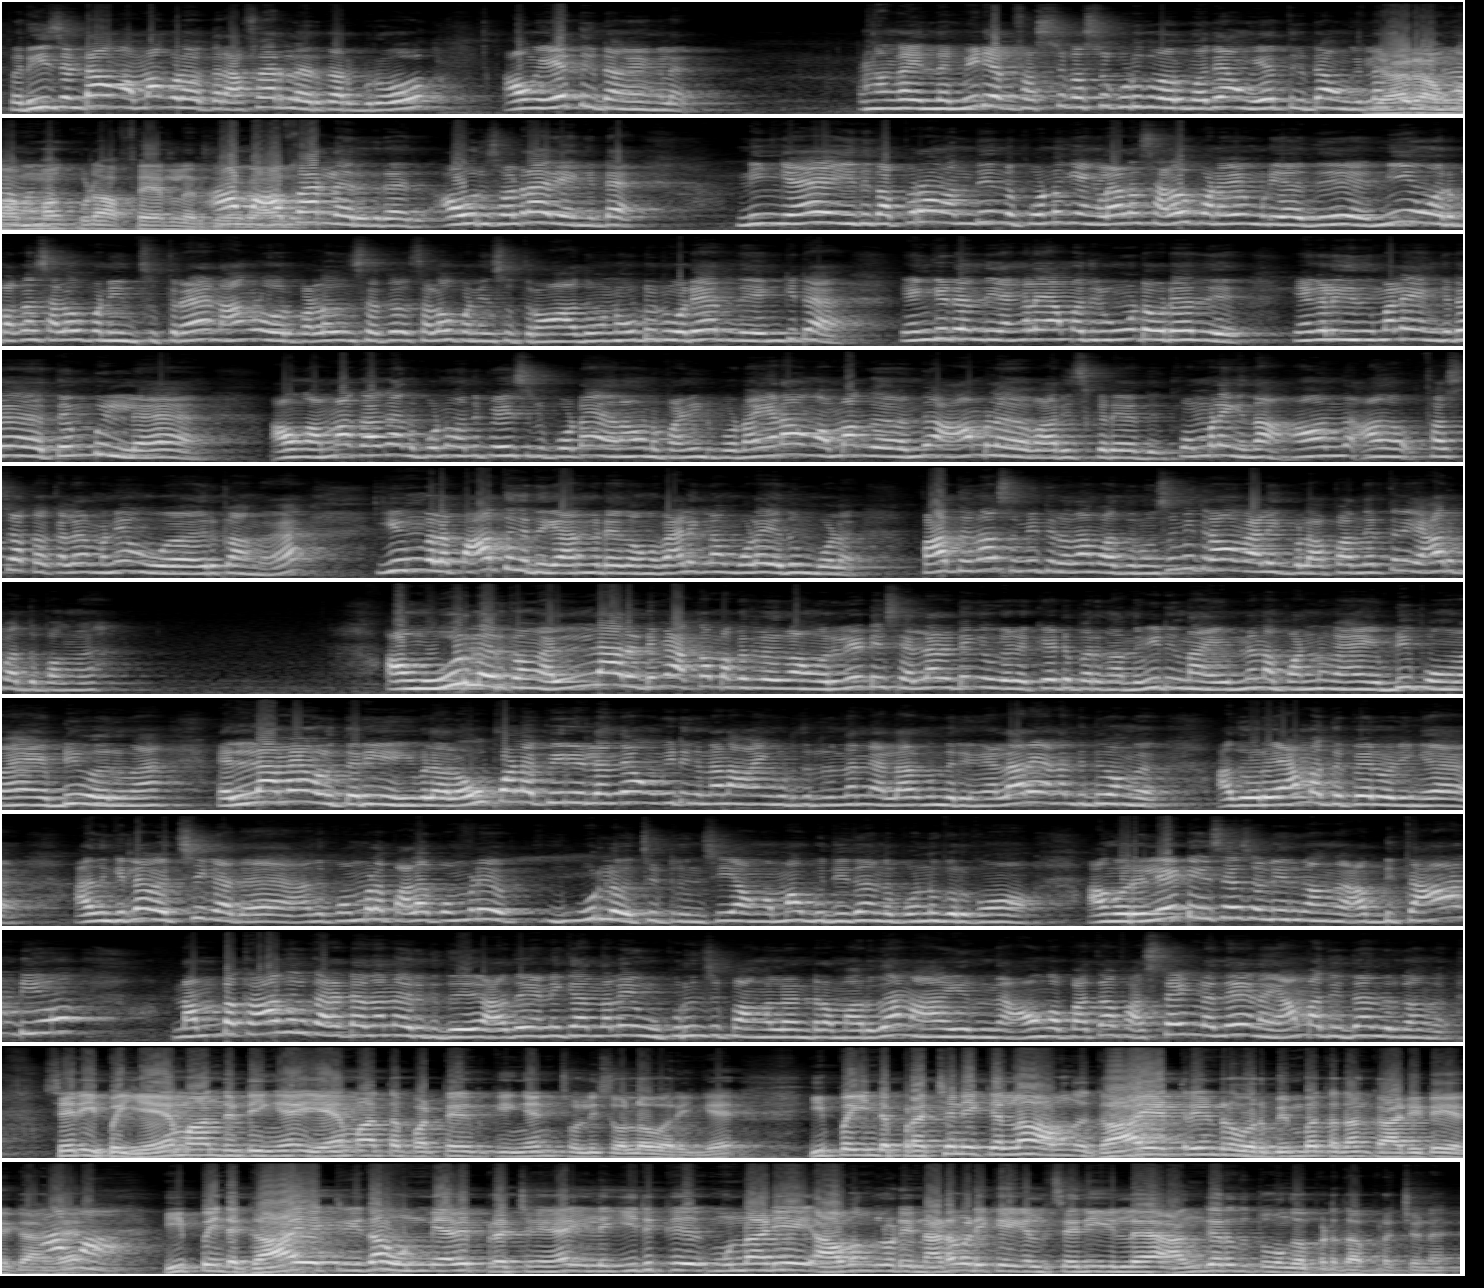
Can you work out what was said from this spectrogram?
இப்போ ரீசெண்டாக அவங்க அம்மா கூட ஒருத்தர் அஃபேரில் இருக்கார் ப்ரோ அவங்க ஏற்றுக்கிட்டாங்க எங்களை. நாங்கள் இந்த மீடியாவுக்கு ஃபஸ்ட்டு ஃபஸ்ட்டு கொடுக்க வரும்போதே அவங்க ஏற்றுக்கிட்டு அவங்க இல்லை அவங்க. அம்மா கூட அஃபயர்ல ஆமா இருக்கு அஃபேரில் இருக்கிறாரு. அவர் சொல்றாரு என்கிட்ட நீங்க இதுக்கப்புறம் வந்து இந்த பொண்ணுக்கு எங்களால செலவு பண்ணவே முடியாது. நீயும் ஒரு பக்கம் செலவு பண்ணி சுத்துற. நாங்களும் ஒரு பக்கம் செலவு செலவு பண்ணி சுத்துறோம். அது ஒன்று விட்டுட்டு ஓடியாது என்கிட்ட. என்கிட்ட இருந்து எங்களை ஏமாத்திட்டு உங்கள்கிட்ட ஓடியாது எங்களுக்கு இதுக்கு மேலே என்கிட்ட தெம்பு இல்லை. அவங்க அம்மாக்காக அந்த பொண்ணு வந்து பேசிட்டு போட்டோம் எதனா ஒன்று பண்ணிட்டு போட்டோம் ஏன்னா அவங்க அம்மாவுக்கு வந்து ஆம்பளை வாரிசு கிடையாது. பொம்பளைங்க தான். அவன் ஃபஸ்ட் அக்கா கல்யாணம் பண்ணி அவங்க இருக்காங்க. இவங்களை பார்த்துக்கிறது யாரும் கிடையாது. அவங்க வேலைக்கெல்லாம் போல எதுவும் போல. பார்த்துனா சுமித்ரா தான் பார்த்துக்கணும் சுமித்ராவும் வேலைக்கு போகல அப்போ அந்த இடத்துல யார் பார்த்துப்பாங்க அவங்க ஊரில் இருக்கவங்க எல்லார்ட்டையுமே அக்கம் பக்கத்தில் இருக்கவங்க ரிலேட்டிவ்ஸ் எல்லார்ட்டையும் இவங்க கேட்டு பாருங்க அந்த வீட்டுக்கு நான் என்னென்ன பண்ணுவேன் எப்படி போவேன் எப்படி வருவேன் எல்லாமே அவங்களுக்கு தெரியும். இவ்வளோ லவ் பண்ண பீரியட்லேருந்தே அவங்க வீட்டுக்கு என்ன வாங்கி கொடுத்துட்டு இருந்தேன்னு எல்லாருக்கும் தெரியும். எல்லாரும் என்ன திட்டுவாங்க? அது ஒரு ஏமாத்து பேர் வழிங்க. அதுக்கிட்ட வச்சுக்காத. அந்த பொம்பளை பல பொம்பளை ஊரில் வச்சுட்டு இருந்துச்சு. அவங்க அம்மா புத்தி தான் அந்த பொண்ணுக்கு இருக்கும். அவங்க ரிலேட்டிவ்ஸே சொல்லியிருக்காங்க. அப்படி தாண்டியும் நம்ம காதல் கரெக்டாக தானே இருக்குது? அது என்னைக்கா இருந்தாலும் இவங்க புரிஞ்சுப்பாங்கல்லன்ற மாதிரி தான் நான் இருந்தேன். அவங்க பார்த்தா ஃபஸ்ட் டைம்லேருந்தே என்னை ஏமாத்திட்டு தான் இருந்திருக்காங்க. சரி இப்போ ஏமாந்துட்டீங்க ஏமாத்தப்பட்டு இருக்கீங்கன்னு சொல்லி சொல்ல வரீங்க. இப்போ இந்த பிரச்சனைக்கெல்லாம் அவங்க காயத்ரின்ற ஒரு பிம்பத்தை தான் காட்டிட்டே இருக்காங்க. இப்போ இந்த காயத்ரி தான் உண்மையாவே பிரச்சனையா? இல்ல இதுக்கு முன்னாடியே அவங்களுடைய நடவடிக்கைகள் சரியில்லை அங்கிருந்து துவங்கப்படுதா பிரச்சனை?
